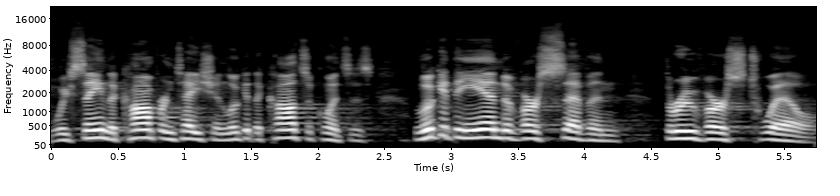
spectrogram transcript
We've seen the confrontation. Look at the consequences. Look at the end of verse 7 through verse 12. It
